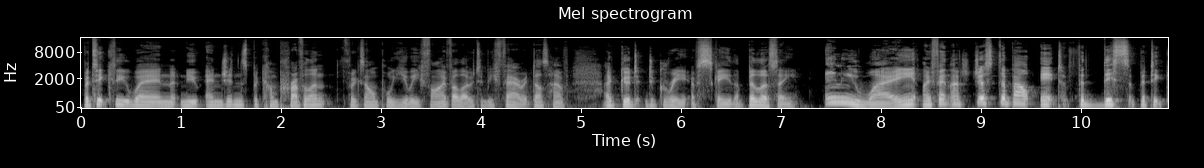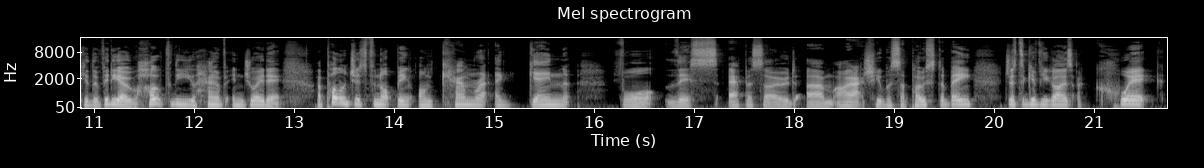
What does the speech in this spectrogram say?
particularly when new engines become prevalent. For example, UE5, although to be fair, it does have a good degree of scalability. Anyway, I think that's just about it for this particular video. Hopefully you have enjoyed it. Apologies for not being on camera again for this episode. Um, I actually was supposed to be. Just to give you guys a quick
